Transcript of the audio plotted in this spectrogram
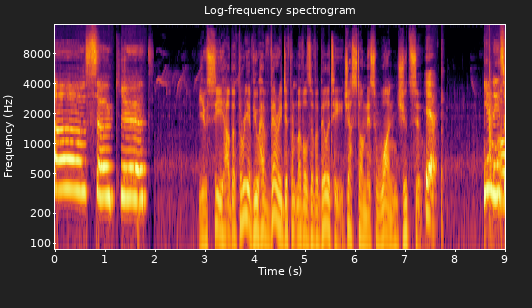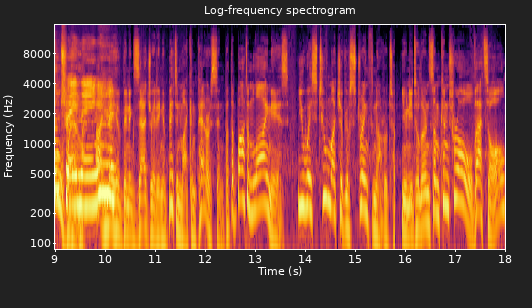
Oh, so cute. You see how the three of you have very different levels of ability just on this one jutsu. Yep. You need some Oh, well, training. I may have been exaggerating a bit in my comparison, but the bottom line is you waste too much of your strength, Naruto. You need to learn some control, that's all.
